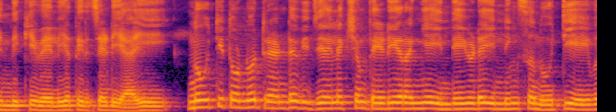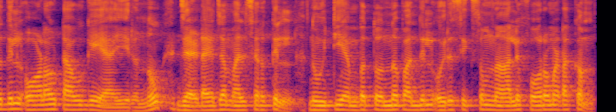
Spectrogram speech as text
ഇന്ത്യയ്ക്ക് വലിയ തിരിച്ചടിയായി. നൂറ്റി തൊണ്ണൂറ്റി രണ്ട് വിജയലക്ഷ്യം തേടിയിറങ്ങിയ ഇന്ത്യയുടെ ഇന്നിങ്സ് നൂറ്റി എഴുപതിൽ ഓൾ ഔട്ട് ആവുകയായിരുന്നു. ജഡേജ മത്സരത്തിൽ നൂറ്റി എൺപത്തൊന്ന് പന്തിൽ ഒരു സിക്സും നാല് ഫോറും അടക്കം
